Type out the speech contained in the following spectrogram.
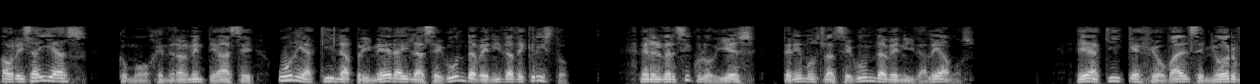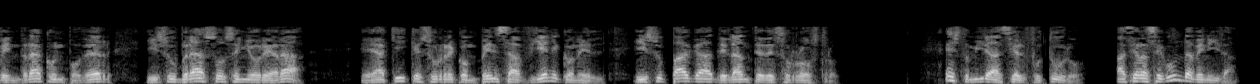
Ahora Isaías como generalmente hace, une aquí la primera y la segunda venida de Cristo. En el versículo diez tenemos la segunda venida. Leamos. He aquí que Jehová el Señor vendrá con poder, y su brazo señoreará. He aquí que su recompensa viene con él, y su paga delante de su rostro. Esto mira hacia el futuro, hacia la segunda venida.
